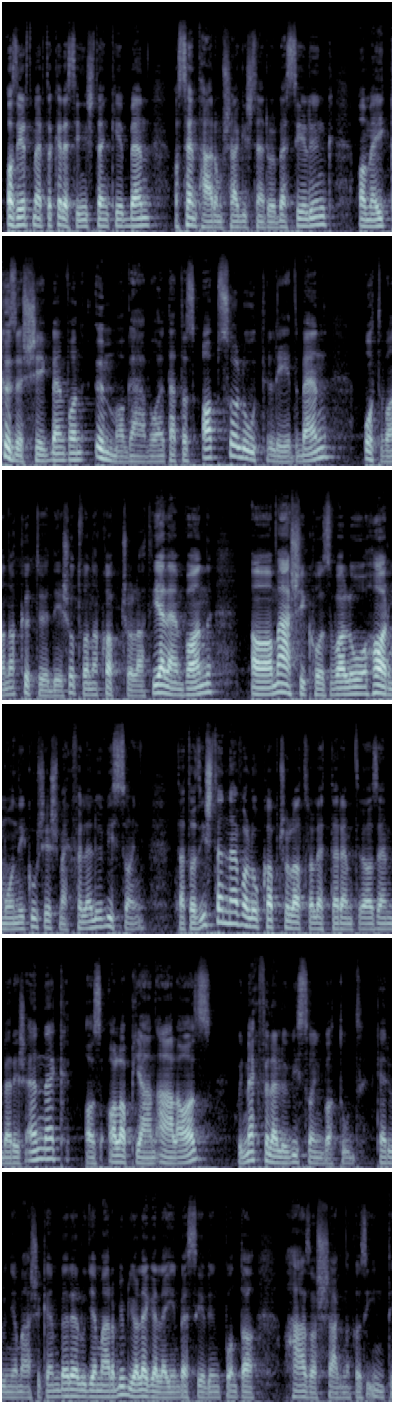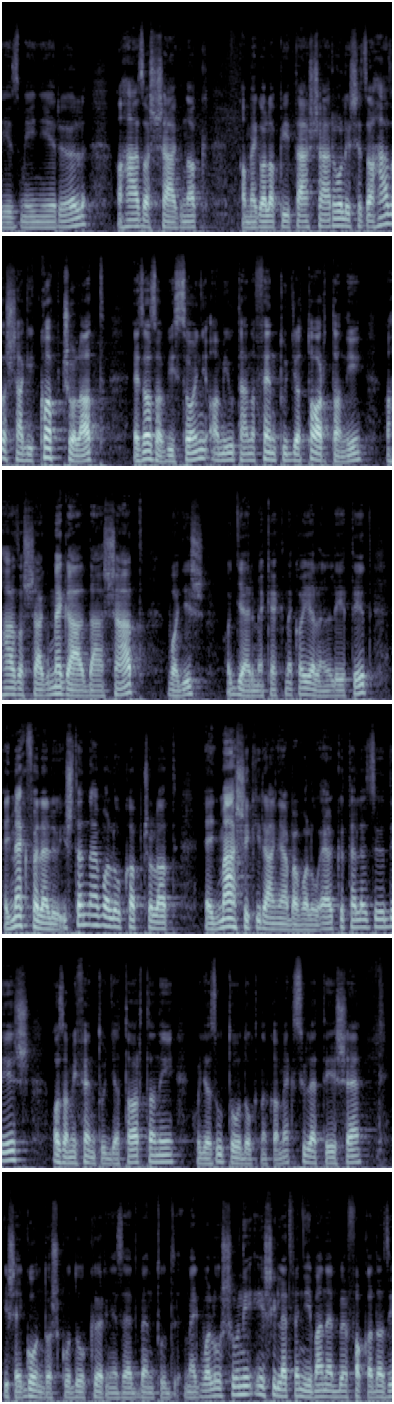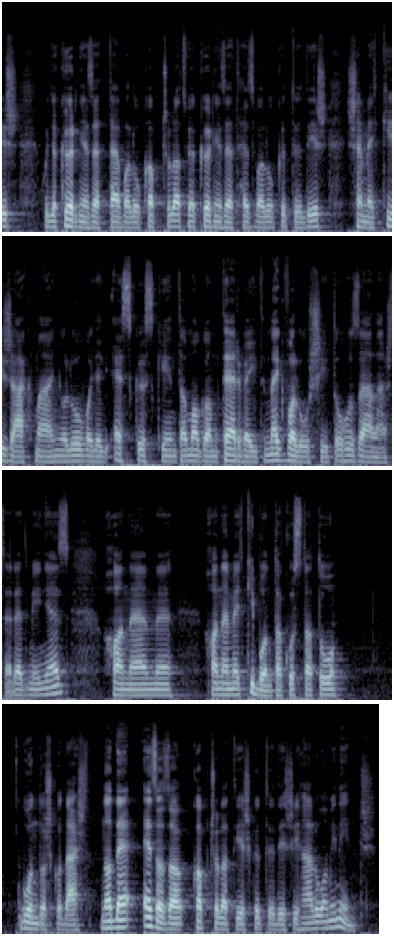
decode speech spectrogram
Azért, mert a keresztény istenképben a Szent Háromság Istenről beszélünk, amely közösségben van önmagával. Tehát az abszolút létben ott van a kötődés, ott van a kapcsolat. Jelen van a másikhoz való harmonikus és megfelelő viszony. Tehát az Istennel való kapcsolatra lett teremtve az ember, és ennek az alapján áll az, hogy megfelelő viszonyba tud kerülni a másik emberrel. Ugye már a Biblia legelején beszélünk pont a házasságnak az intézményéről, a házasságnak a megalapításáról, és ez a házassági kapcsolat, ez az a viszony, ami utána fent tudja tartani a házasság megáldását, vagyis a gyermekeknek a jelenlétét. Egy megfelelő Istennel való kapcsolat, egy másik irányába való elköteleződés, az, ami fent tudja tartani, hogy az utódoknak a megszületése is egy gondoskodó környezetben tud megvalósulni, és illetve nyilván ebből fakad az is, hogy a környezettel való kapcsolat, vagy a környezethez való kötődés sem egy kizsákmányoló, vagy egy eszközként a magam terveit megvalósító hozzáállást eredményez, hanem, hanem egy kibontakoztató gondoskodást. Na de ez az a kapcsolati és kötődési háló, ami nincs.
